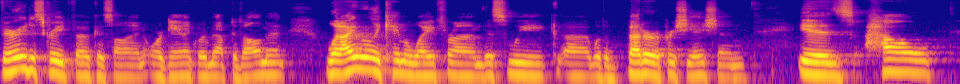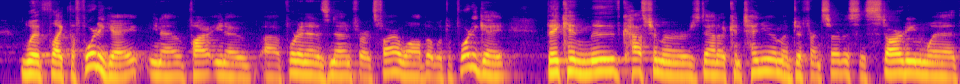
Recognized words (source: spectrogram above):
very discreet focus on organic roadmap development. What I really came away from this week uh, with a better appreciation is how, with like the FortiGate, you know, fire, you know, uh, Fortinet is known for its firewall, but with the FortiGate, they can move customers down a continuum of different services, starting with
